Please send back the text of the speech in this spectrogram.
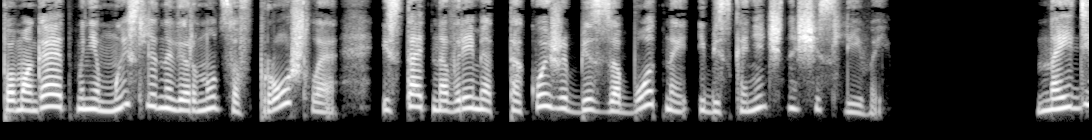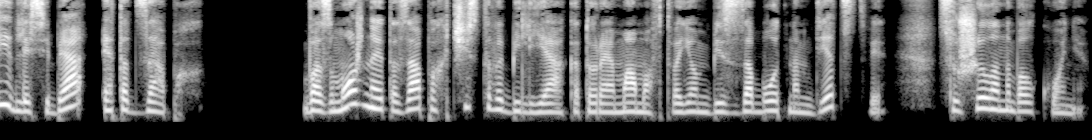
помогает мне мысленно вернуться в прошлое и стать на время такой же беззаботной и бесконечно счастливой. Найди для себя этот запах. Возможно, это запах чистого белья, которое мама в твоем беззаботном детстве сушила на балконе.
